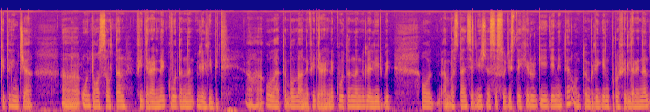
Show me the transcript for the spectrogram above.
китенча он тосылтан федеральный квотанан үлели бит Ага, ол аты болланы федеральный квотанан үлелер бит ол Амбастан сердечно-сосудистой хирургия денете, онтон билеген профильлеринен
